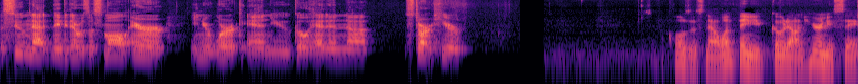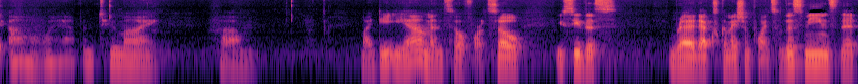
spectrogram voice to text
assume that maybe there was a small error in your work, and you go ahead and uh, start here close this. Now, one thing you go down here and you say, oh, what happened to my um, my DEM and so forth. So you see this red exclamation point. So this means that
